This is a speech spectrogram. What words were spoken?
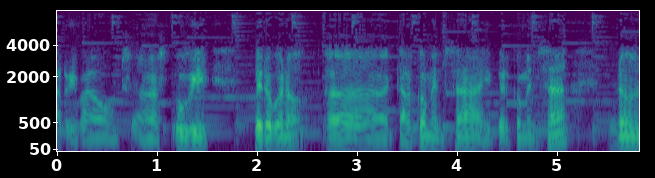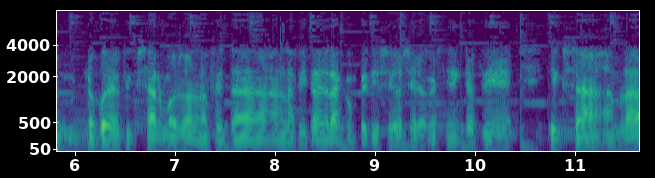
arribar on es pugui, però bueno, eh, cal començar i per començar no, no podem fixar-nos en la fita, en la fita de la competició, sinó que ens que fi, fixar amb, la,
